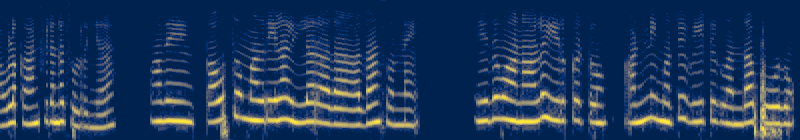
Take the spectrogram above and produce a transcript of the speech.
அவ்வளோ கான்ஃபிடென்ட்டாக சொல்கிறீங்க அவன் கௌதம் மாதிரியெல்லாம் இல்லை ராதா அதான் சொன்னேன். எதுவானாலும் இருக்கட்டும் அண்ணி மட்டும் வீட்டுக்கு வந்தால் போதும்.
